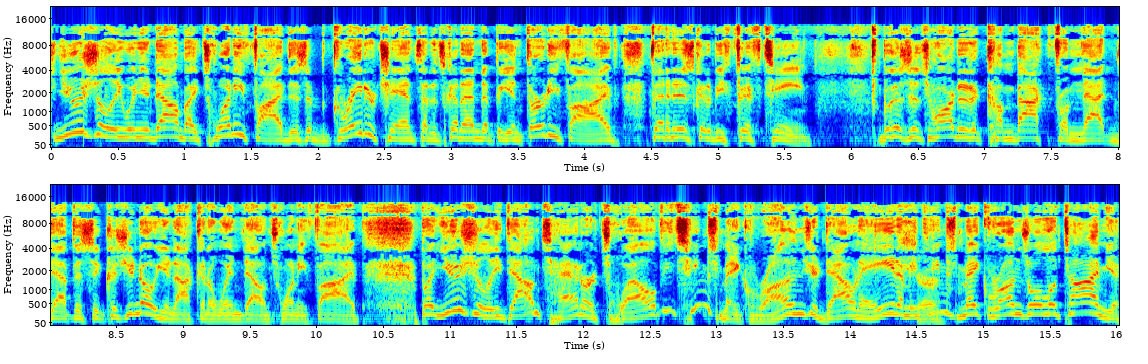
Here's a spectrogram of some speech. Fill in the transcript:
usually when you're down by 25, there's a greater chance that it's going to end up being 35 than it is going to be 15 because it's harder to come back from that deficit because you know you're not going to win down 25. But usually down 10 or 12, your teams make runs. You're down eight. I mean, Sure. teams make runs all the time. You,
